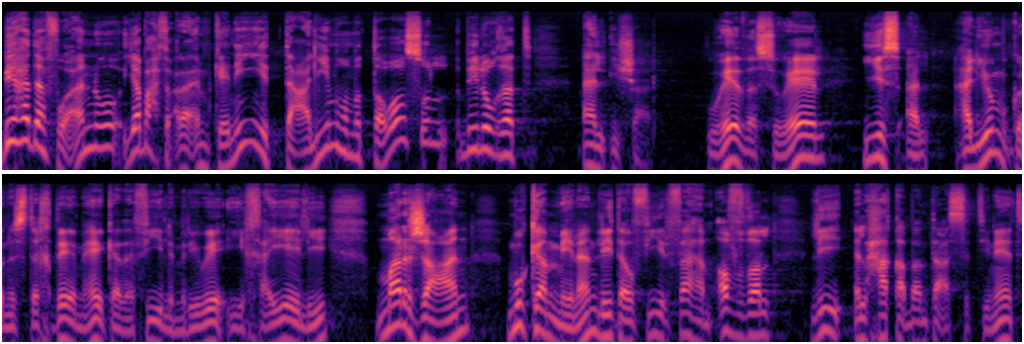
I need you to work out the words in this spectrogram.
بهدف أنه يبحثوا على إمكانية تعليمهم التواصل بلغة الإشارة. وهذا السؤال يسأل هل يمكن استخدام هكذا فيلم روائي خيالي مرجعا مكملا لتوفير فهم أفضل للحقبة متاع الستينات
